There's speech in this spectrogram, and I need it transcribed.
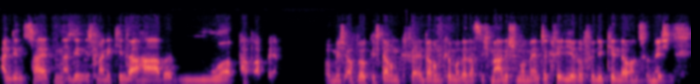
an den Zeiten, an denen ich meine Kinder habe, nur Papa bin und mich auch wirklich darum, darum kümmere, dass ich magische Momente kreiere für die Kinder und für mich,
